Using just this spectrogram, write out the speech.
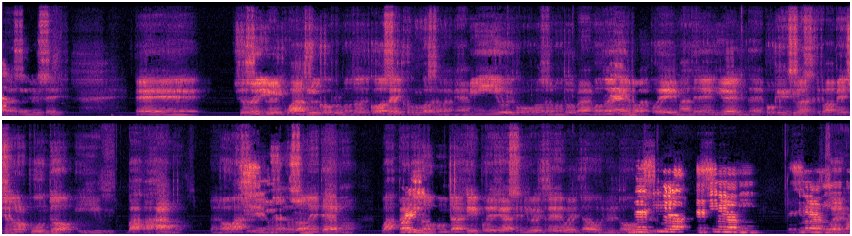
para ser nivel 6. Eh, yo soy nivel 4 y compro un montón de cosas y compro cosas para mi amigo y compro cosas un montón para un montón de gente para poder mantener el nivel, ¿entendés? Porque encima se te van venciendo los puntos y vas bajando, no vas subiendo, o sea, no son eternos. Vas perdiendo un puntaje y puedes llegar a ser nivel 3 de vuelta o nivel 2. Decímelo, decímelo a mí. Decímelo a mí. Bueno,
